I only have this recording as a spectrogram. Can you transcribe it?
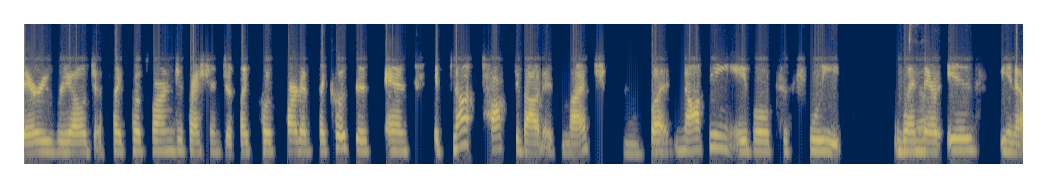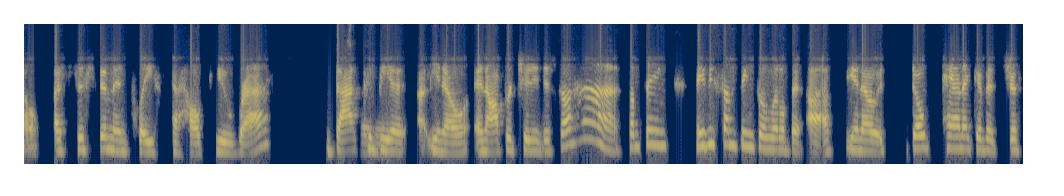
very real, just like postpartum depression, just like postpartum psychosis. And it's not talked about as much, mm-hmm. but not being able to sleep when yeah. there is, you know, a system in place to help you rest that could be a you know an opportunity to go huh something maybe something's a little bit up you know it's don't panic if it's just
